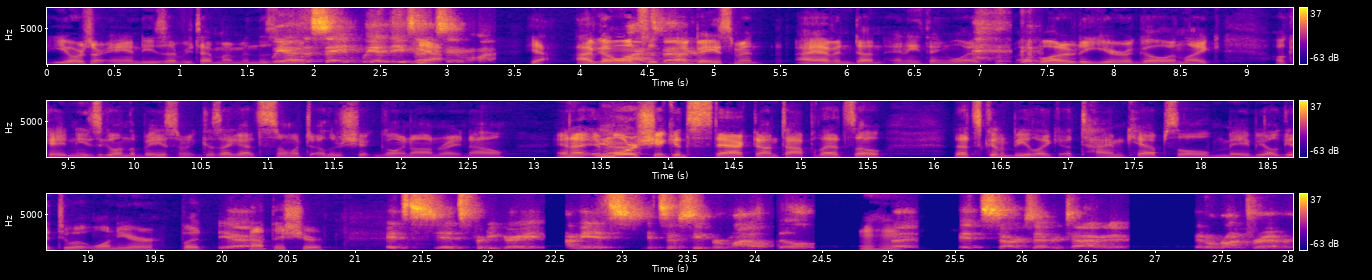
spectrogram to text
yours or Andy's every time I'm in the Zoo. we have the same. We have the exact Yeah. same one. Yeah, I've got one in my basement. I haven't done anything with. I bought it a year ago, and like, okay, it needs to go in the basement because I got so much other shit going on right now, and I and Yeah. more shit gets stacked on top of that. So that's gonna be like a time capsule. Maybe I'll get to it one year, but Yeah. not this year. It's it's pretty great. I mean, it's it's a super mild build. hmm But- It starts every time, and it it'll run forever.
